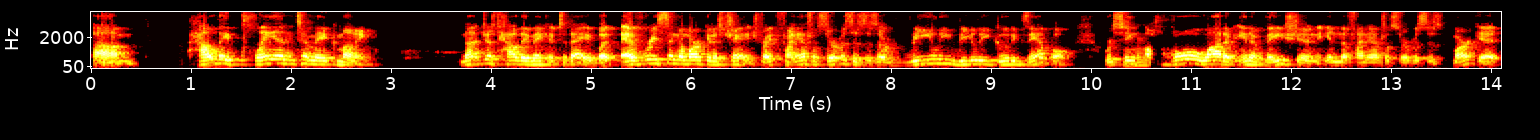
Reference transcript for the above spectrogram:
Um, how they plan to make money, not just how they make it today, but every single market has changed, right? Financial services is a really, really good example. We're seeing mm-hmm. a whole lot of innovation in the financial services market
